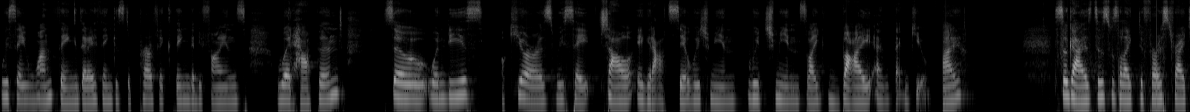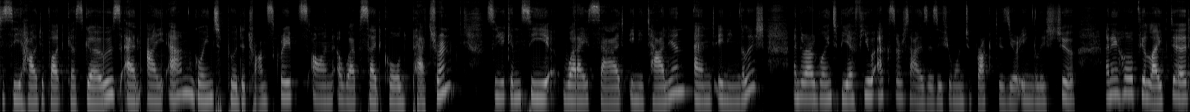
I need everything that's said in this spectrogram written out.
we say one thing that i think is the perfect thing that defines what happened. So when this occurs we say ciao e grazie which mean which means like bye and thank you. Bye so, guys, this was like the first try to see how the podcast goes. And I am going to put the transcripts on a website called Patreon. So you can see what I said in Italian and in English. And there are going to be a few exercises if you want to practice your English too. And I hope you liked it.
